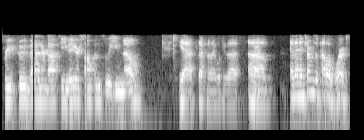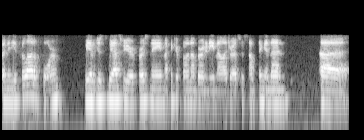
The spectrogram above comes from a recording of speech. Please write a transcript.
streetfoodvendor.tv or something so that you know. Yeah, definitely, we'll do that. Um, and then in terms of how it works, I mean, you fill out a form. We have just we ask for your first name, I think your phone number, and an email address or something, and then uh,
